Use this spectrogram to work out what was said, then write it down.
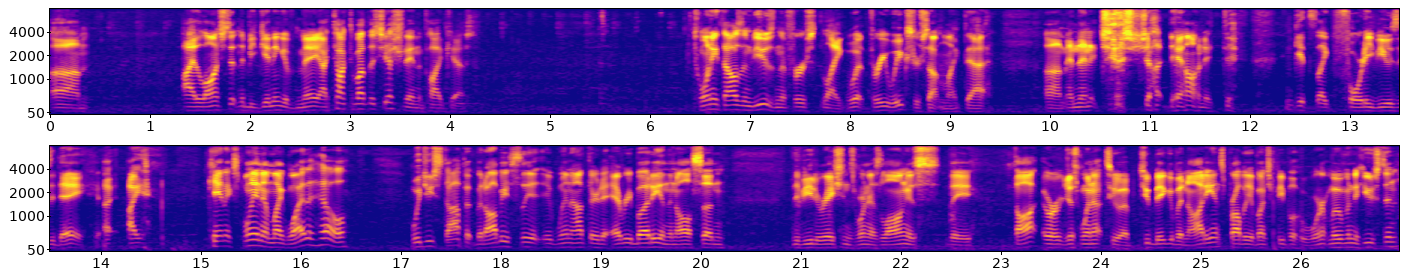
Um, I launched it in the beginning of May. I talked about this yesterday in the podcast. 20,000 views in the first, like, what, three weeks or something like that. Um, and then it just shut down. It, gets like 40 views a day. I, I, can't explain it. I'm like, why the hell would you stop it? But obviously, it, it went out there to everybody, and then all of a sudden, the view durations weren't as long as they thought, or just went out to a too big of an audience. Probably a bunch of people who weren't moving to Houston,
